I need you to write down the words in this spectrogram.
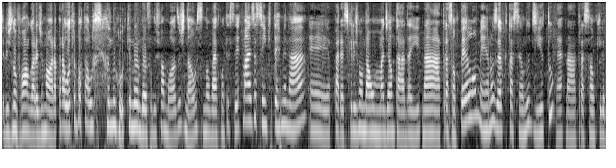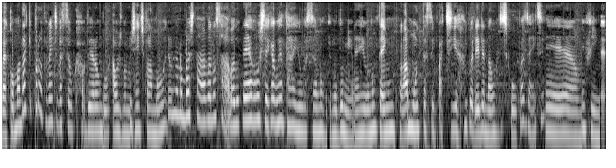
eles não vão agora de uma hora para outra botar o Luciano Huck na dança dos famosos. Não, isso não vai acontecer. Mas assim que terminar, é, parece que eles vão dar uma adiantada aí na atração. Pelo menos é o que tá sendo dito, né? Na atração que ele vai comandar, que provavelmente vai ser o caldeirão do aos nomes. Gente, pelo amor, eu não bastava no sábado. É, vamos ter que aguentar o Luciano no domingo, né? Eu não tenho lá muita simpatia por ele, não. Desculpa, gente. É, enfim, é,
